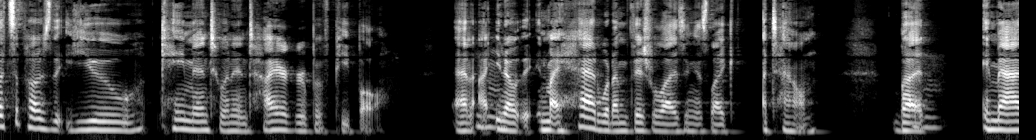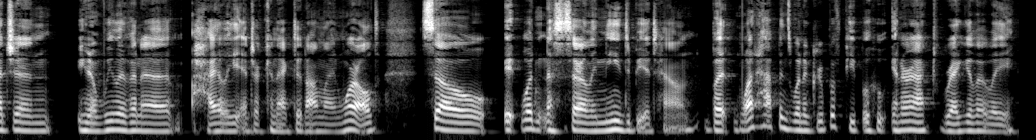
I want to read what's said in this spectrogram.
let's suppose that you came into an entire group of people. And mm-hmm. I, you mm-hmm. know, in my head, what I'm visualizing is like a town. But mm-hmm. imagine, you know, we live in a highly interconnected online world. So it wouldn't necessarily need to be a town. But what happens when a group of people who interact regularly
